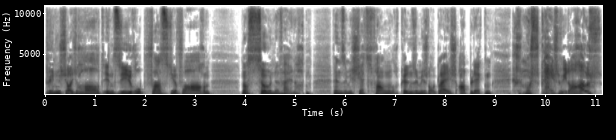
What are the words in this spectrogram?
bin ich ja hart ins Sirupfass gefahren. Na, so ne Weihnachten. Wenn Sie mich jetzt fangen, dann können Sie mich noch gleich ablecken. Ich muss gleich wieder raus.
